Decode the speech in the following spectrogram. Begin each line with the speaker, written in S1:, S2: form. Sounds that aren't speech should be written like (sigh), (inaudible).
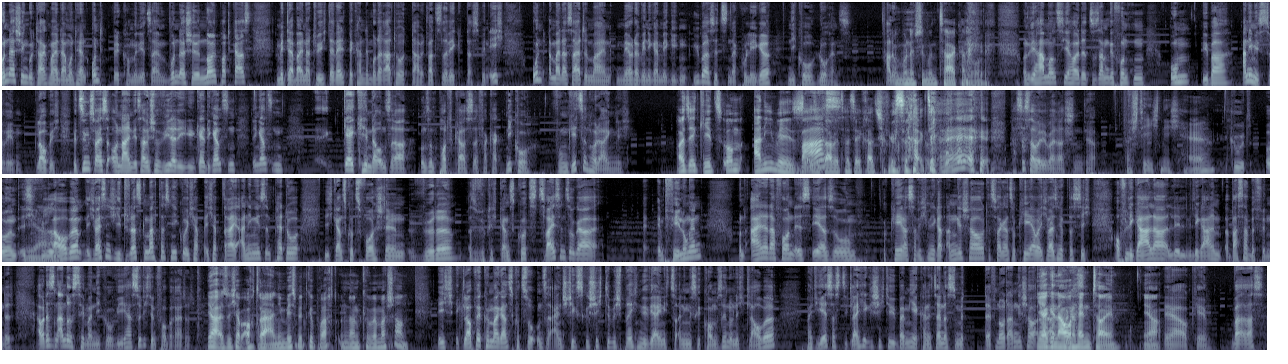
S1: wunderschönen guten Tag, meine Damen und Herren, und willkommen hier zu einem wunderschönen neuen Podcast. Mit dabei natürlich der weltbekannte Moderator David Watzlawick, das bin ich. Und an meiner Seite mein mehr oder weniger mir gegenüber sitzender Kollege Nico Lorenz.
S2: Hallo. Einen wunderschönen guten Tag, hallo. (laughs)
S1: und wir haben uns hier heute zusammengefunden, um über Animes zu reden, glaube ich. Beziehungsweise, oh nein, jetzt habe ich schon wieder die, die ganzen, den ganzen äh, Gag hinter unserer, unserem Podcast äh, verkackt. Nico, worum geht's denn heute eigentlich?
S2: Heute geht's um Animes.
S1: Was? Also
S2: David es ja gerade schon gesagt.
S1: Hä? Das ist aber überraschend, ja.
S2: Verstehe ich nicht. Hä?
S1: Gut. Und ich ja. glaube, ich weiß nicht, wie du das gemacht hast, Nico. Ich habe ich hab drei Animes im Petto, die ich ganz kurz vorstellen würde. Also wirklich ganz kurz. Zwei sind sogar äh, Empfehlungen. Und einer davon ist eher so, okay, was habe ich mir gerade angeschaut? Das war ganz okay, aber ich weiß nicht, ob das sich auf legaler, legalem Wasser befindet. Aber das ist ein anderes Thema, Nico. Wie hast du dich denn vorbereitet?
S2: Ja, also ich habe auch drei Animes mitgebracht und dann können wir mal schauen.
S1: Ich glaube, wir können mal ganz kurz so unsere Einstiegsgeschichte besprechen, wie wir eigentlich zu Animes gekommen sind. Und ich glaube, bei dir ist das die gleiche Geschichte wie bei mir. Kann es sein, dass du mit Death Note angeschaut
S2: hast? Ja, genau, Hentai. Ja.
S1: Ja, okay. Was?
